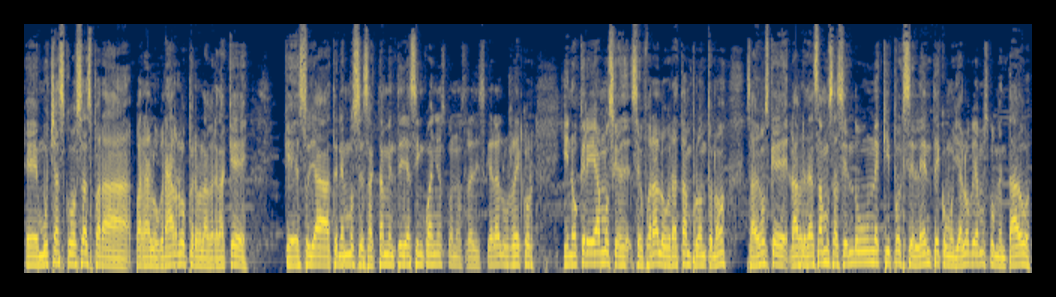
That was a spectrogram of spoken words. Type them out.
eh, muchas cosas para, para lograrlo, pero la verdad que, que esto ya tenemos exactamente ya cinco años con nuestra disquera Luz Record y no creíamos que se fuera a lograr tan pronto, ¿no? Sabemos que la verdad estamos haciendo un equipo excelente, como ya lo habíamos comentado,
